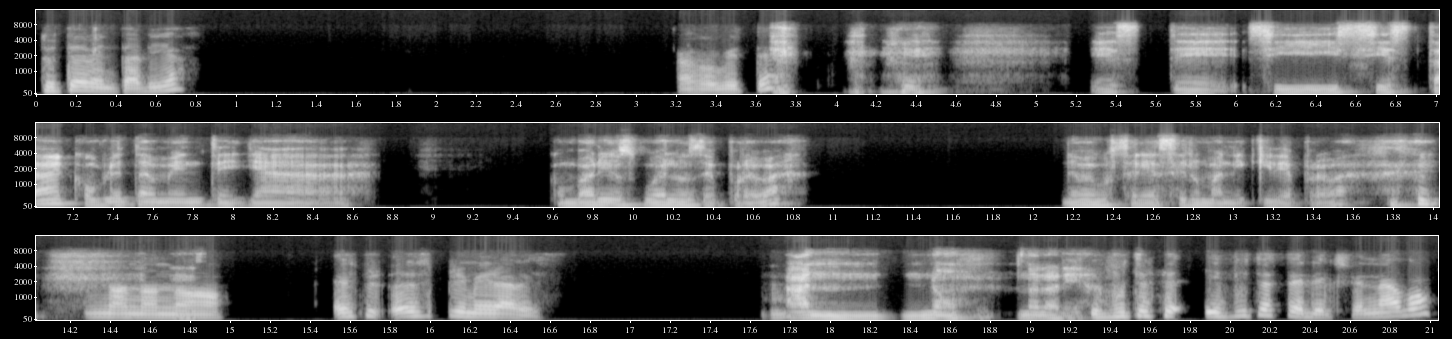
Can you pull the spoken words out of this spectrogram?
¿Tú te aventarías a subirte? Este, si, si está completamente ya con varios vuelos de prueba, no me gustaría ser un maniquí de prueba. No, no, no, es, es primera vez. Ah, no, no lo Y haría. fuiste, y fuiste seleccionado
